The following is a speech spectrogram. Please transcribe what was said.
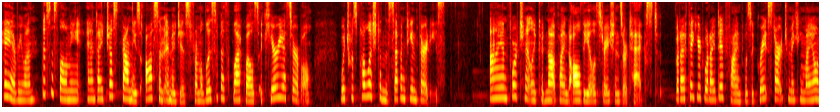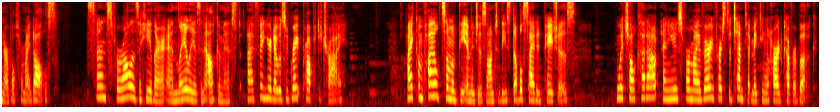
Hey everyone, this is Lomi, and I just found these awesome images from Elizabeth Blackwell's A Curious Herbal, which was published in the 1730s. I unfortunately could not find all the illustrations or text, but I figured what I did find was a great start to making my own herbal for my dolls. Since Faral is a healer and Laylee is an alchemist, I figured it was a great prop to try. I compiled some of the images onto these double-sided pages, which I'll cut out and use for my very first attempt at making a hardcover book.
